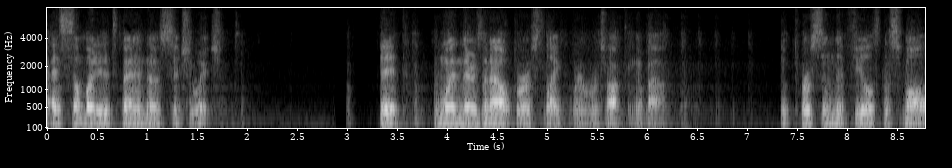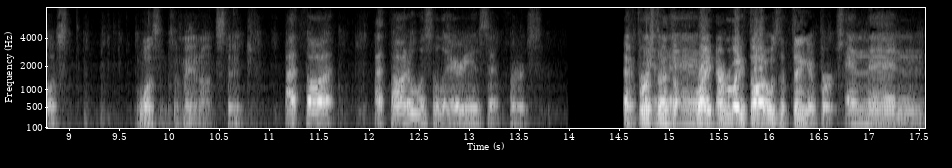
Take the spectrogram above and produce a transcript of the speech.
as somebody that's been in those situations, that when there's an outburst like we were talking about, the person that feels the smallest wasn't the man on stage. I thought I thought it was hilarious at first, At first, And I thought, right, everybody thought it was a thing at first. and then,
